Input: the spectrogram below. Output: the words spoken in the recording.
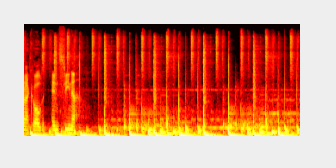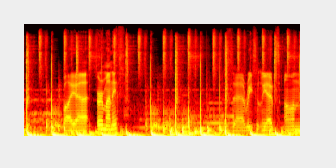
Track called Ensina. By uh, Hermanez. It's uh, recently out on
